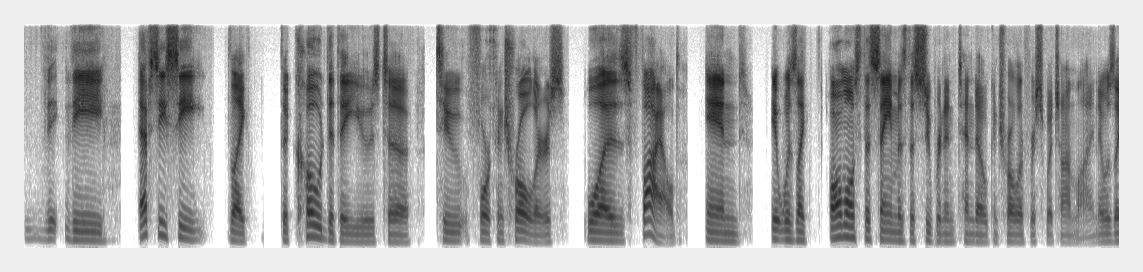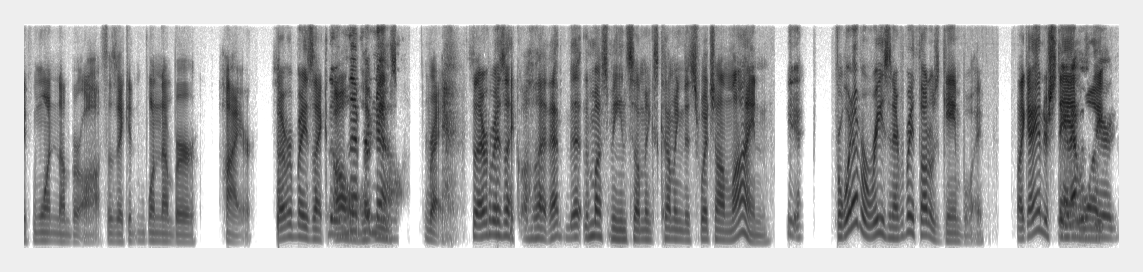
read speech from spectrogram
the the FCC like the code that they used to to for controllers was filed and it was like almost the same as the Super Nintendo controller for Switch Online. It was like one number off. It was like one number higher. So everybody's like, They'll "Oh, never know." Means, Right. So everybody's like, "Oh, that, that must mean something's coming to Switch Online." Yeah. For whatever reason, everybody thought it was Game Boy. Like I understand yeah, that was why. Weird.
